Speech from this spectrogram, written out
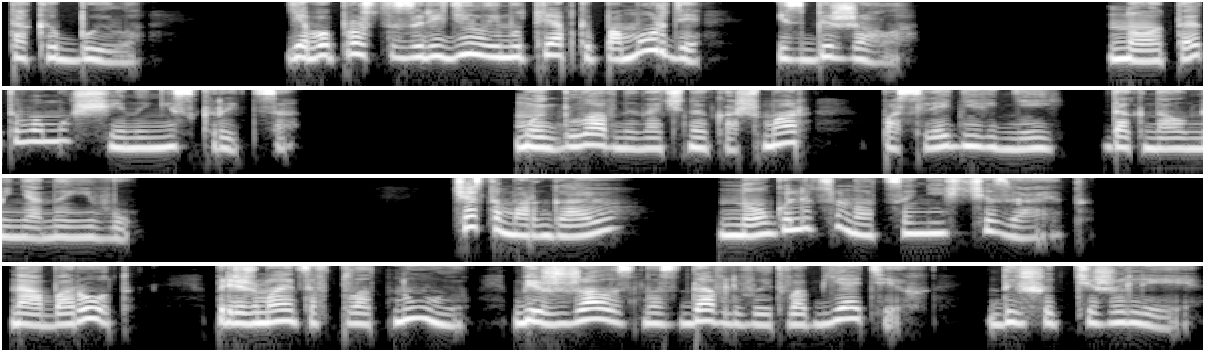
так и было. Я бы просто зарядила ему тряпкой по морде и сбежала. Но от этого мужчины не скрыться. Мой главный ночной кошмар последних дней догнал меня наяву. Часто моргаю, но галлюцинация не исчезает. Наоборот, прижимается вплотную, безжалостно сдавливает в объятиях, дышит тяжелее.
